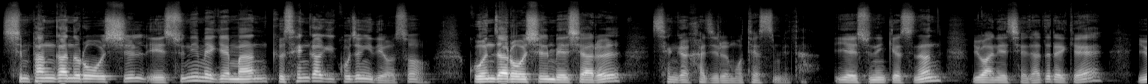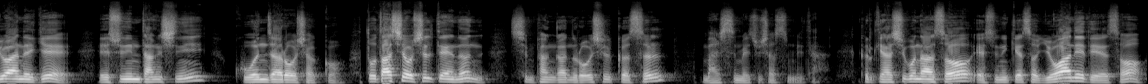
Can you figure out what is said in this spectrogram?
심판관으로 오실 예수님에게만 그 생각이 고정이 되어서 구원자로 오실 메시아를 생각하지를 못했습니다. 예수님께서는 요한의 제자들에게 요한에게 예수님 당신이 구원자로 오셨고 또 다시 오실 때에는 심판관으로 오실 것을 말씀해 주셨습니다. 그렇게 하시고 나서 예수님께서 요한에 대해서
